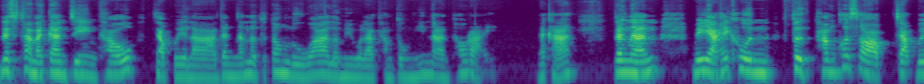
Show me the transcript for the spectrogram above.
ในสถานการณ์จริงเขาจับเวลาดังนั้นเราจะต้องรู้ว่าเรามีเวลาทำตรงนี้นานเท่าไหร่นะคะ ดังนั้นเมย์อยากให้คุณฝึกทำข้อสอบจับเว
